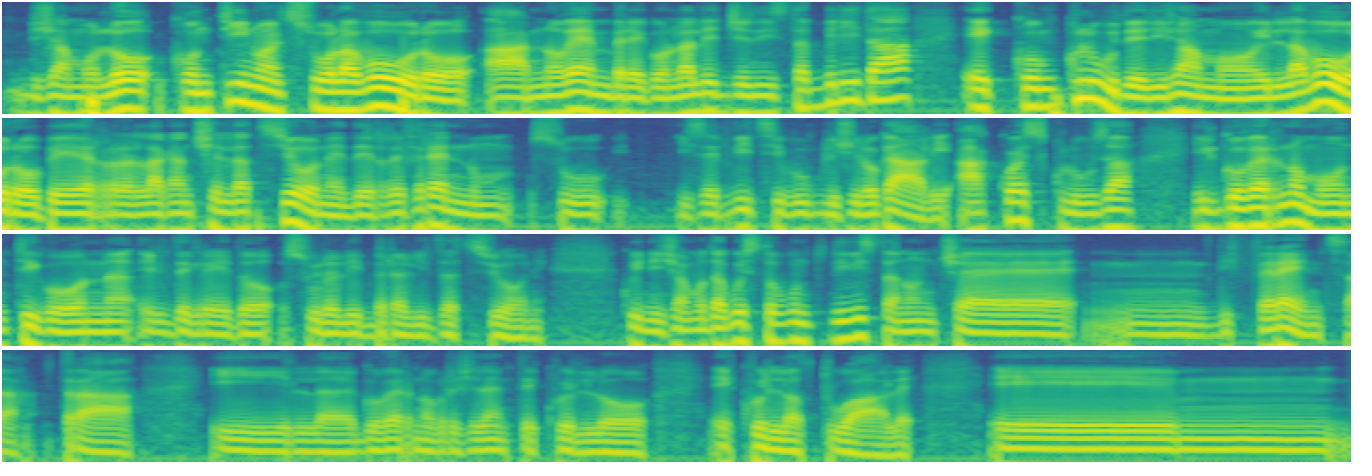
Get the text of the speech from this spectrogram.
diciamo, lo, continua il suo lavoro a novembre con la legge di stabilità e conclude diciamo, il lavoro per la cancellazione del referendum sui servizi pubblici locali, acqua esclusa, il governo Monti con il decreto sulle liberalizzazioni. Quindi diciamo, da questo punto di vista non c'è differenza tra il governo precedente e quello, e quello attuale. E, mh,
